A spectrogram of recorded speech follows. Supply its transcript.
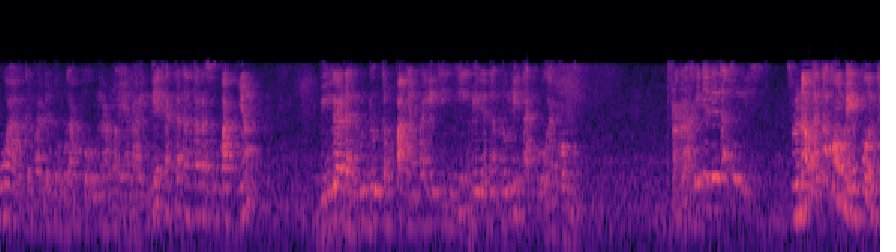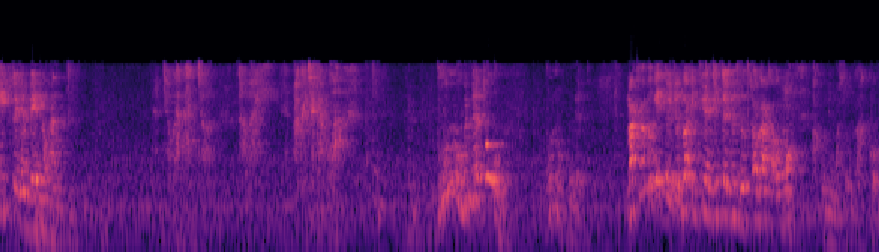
bual kepada beberapa ulama yang lain, dia kata antara sebabnya bila dah duduk tempat yang paling tinggi, bila nak tulis takut orang komen. Maka akhirnya dia tak tulis. Sebenarnya orang tak komen pun, kita yang benuh hantu. Kacau kan kacau, tak baik. Maka cakap buat. Bunuh benda tu. Bunuh benda tu. Maka begitu juga itu yang kita duduk seorang kat rumah. Aku ni masuk kok.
